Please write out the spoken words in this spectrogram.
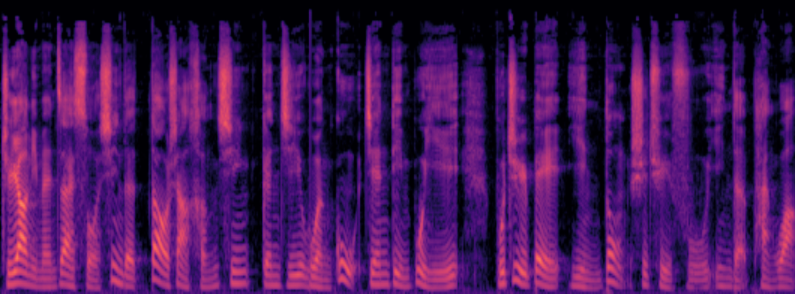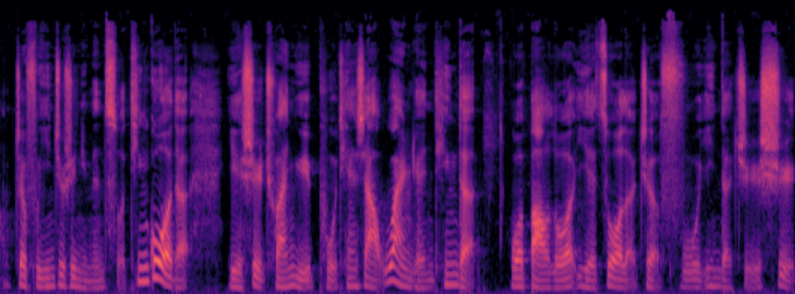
只要你们在所信的道上恒心，根基稳固，坚定不移，不致被引动，失去福音的盼望。这福音就是你们所听过的，也是传与普天下万人听的。我保罗也做了这福音的指示。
